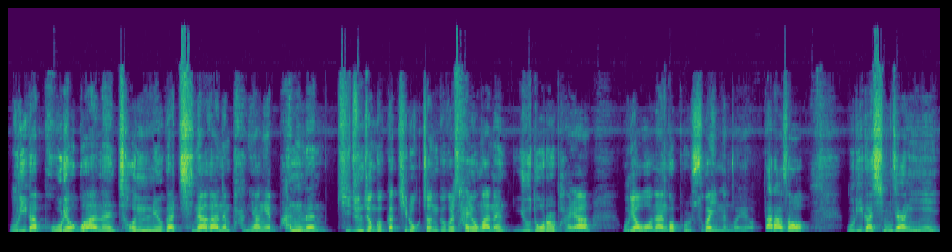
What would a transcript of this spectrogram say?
우리가 보려고 하는 전류가 지나가는 방향에 맞는 기준 전극과 기록 전극을 사용하는 유도를 봐야 우리가 원하는 걸 볼 수가 있는 거예요. 따라서 우리가 심장이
